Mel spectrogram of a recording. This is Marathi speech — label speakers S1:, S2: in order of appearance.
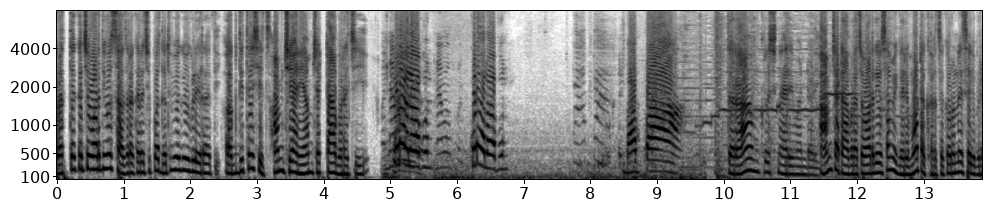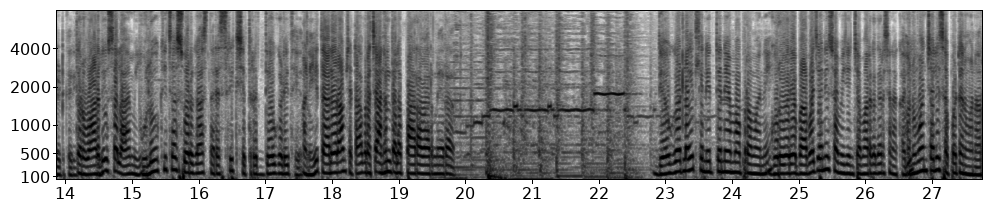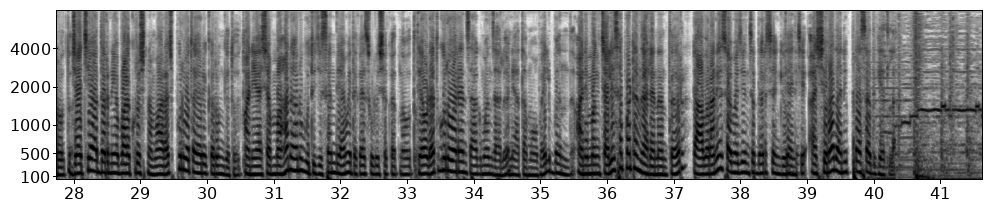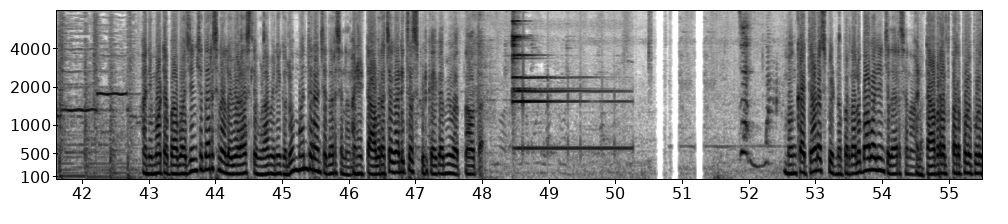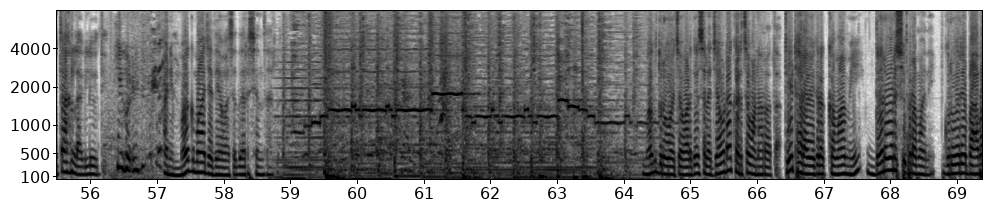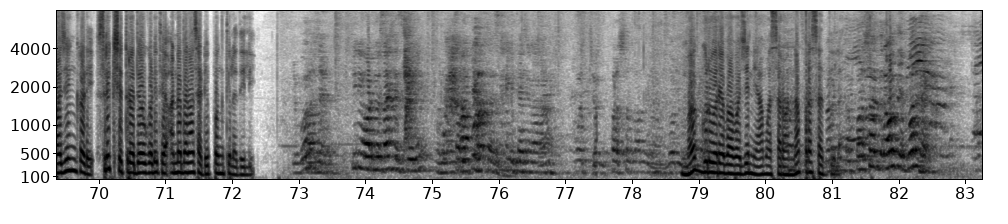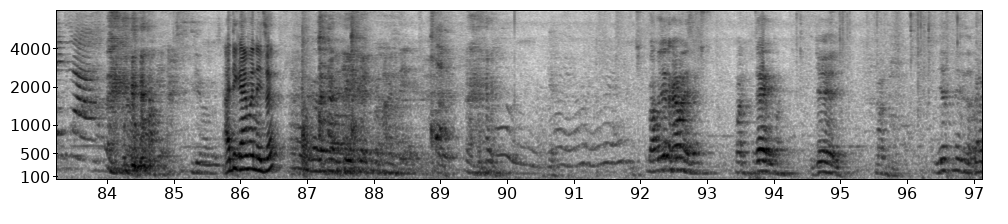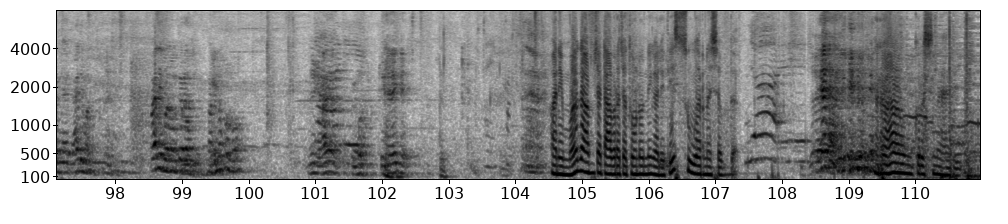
S1: प्रत्येकाची वाढदिवस साजरा करायची पद्धत वेगवेगळी राहते. अगदी तशीच आमची आणि आमच्या टाभराची. कुठं आलो आपण? कुठं आलो आपण? बाप्पा. तर रामकृष्ण हरी मंडळी आमच्या टाबराचा वाढदिवस आम्ही घरी मोठा खर्च करून सेलिब्रेट करी तर वाढदिवसाला आम्ही भूलोकीचा स्वर्ग असणाऱ्या श्री क्षेत्र देवगड इथे आणि इथे आल्यावर आमच्या टाबराच्या आनंदाला पारावार नाही राहत. देवगडला इथल्या नित्य नियमाप्रमाणे गुरुवारी बाबाजी आणि स्वामीजींच्या मार्गदर्शनाखाली हनुमान चालीसा पठण होणार होतं ज्याची आदरणीय बाळकृष्ण महाराज पूर्वतयारी करून घेत होते. आणि अशा महान अनुभूतीची संधी आम्ही तर काही सोडू शकत नव्हतो. तेवढ्यात गुरुवाऱ्यांचं आगमन झालं आणि आता मोबाईल बंद. आणि मग चालीसा पठण झाल्यानंतर टाबराने स्वामीजींचं दर्शन घेऊन त्यांचे आशीर्वाद आणि प्रसाद घेतला. आणि मोठ्या बाबाजींच्या दर्शनाला वेळ असल्यामुळे आम्ही निघालो मंदिरांच्या दर्शनाला. आणि टाबराच्या गाडीचा स्पीड काही कमी होत नव्हता. मग काय तेवढ्या स्पीडनं परत आलो बाबाजींच्या दर्शनाला. आणि टाबरात पार पळपळ तहान लागली होती. आणि मग माझ्या देवाचं दर्शन झालं. मग ध्रुवाच्या वाढदिवसाला जेवढा खर्च होणार होता ती ठराविक रक्कम आम्ही दरवर्षीप्रमाणे गुरुवारी बाबाजींकडे श्री क्षेत्र देवगड इथे अन्नदानासाठी पंक्तीला दिली. मग गुरुवारी बाबाजींनी आम्हा सर्वांना प्रसाद दिला.
S2: प्रसाद राहू दे बरं का?
S3: आधी काय म्हणायचं?
S1: बाबाजीला काय म्हणायचं? म्हण जय
S2: जय हरी. येत नाही.
S1: आधी आधी करा. नको. आणि मग आमच्या टावराच्या तोंडून निघाली ती सुवर्ण शब्द. राम कृष्ण हरी.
